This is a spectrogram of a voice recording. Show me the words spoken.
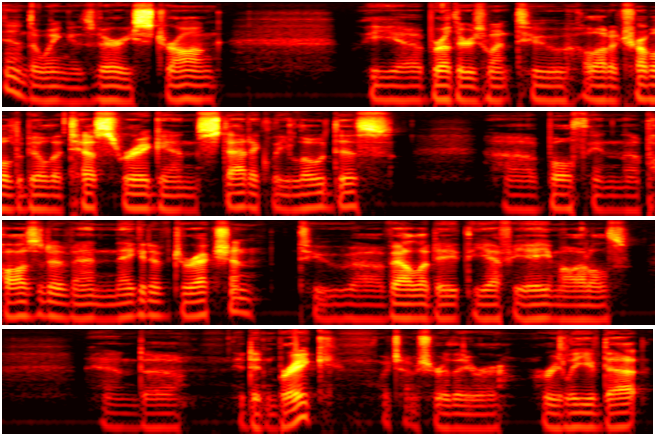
And the wing is very strong. The uh, brothers went to a lot of trouble to build a test rig and statically load this, uh, both in the positive and negative direction, to uh, validate the FEA models. And uh, it didn't break, which I'm sure they were relieved at.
